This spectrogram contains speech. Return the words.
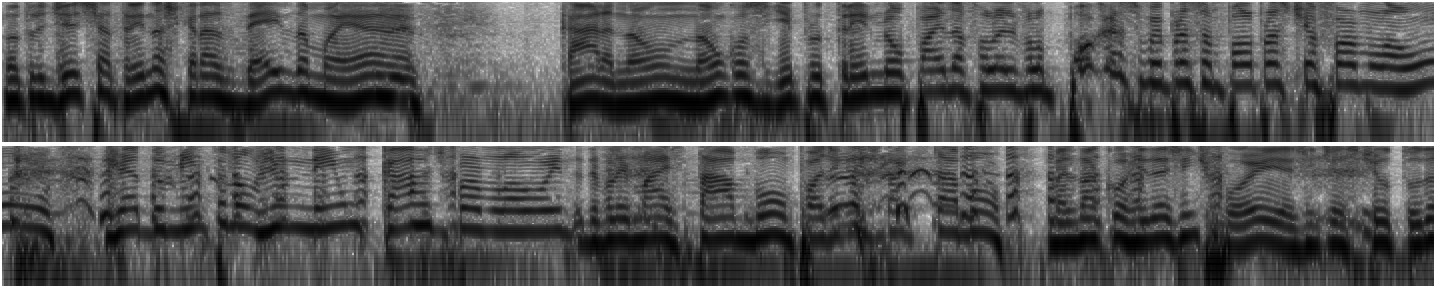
No outro dia tinha treino, acho que era às 10 da manhã. né? Cara, não, não consegui ir pro treino. Meu pai ainda falou, ele falou, pô, cara, você foi pra São Paulo pra assistir a Fórmula 1, já é domingo, tu não viu nenhum carro de Fórmula 1 ainda. Eu falei, mas tá bom, pode acreditar que tá bom. Mas na corrida a gente foi, a gente assistiu tudo,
